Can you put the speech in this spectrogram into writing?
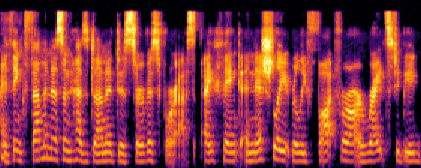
I think feminism has done a disservice for us. I think initially it really fought for our rights to be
